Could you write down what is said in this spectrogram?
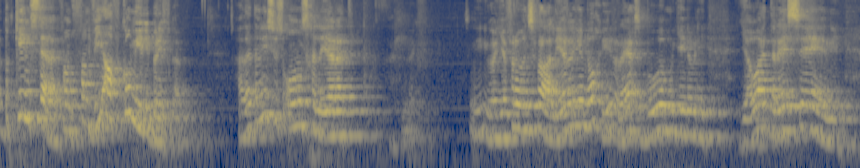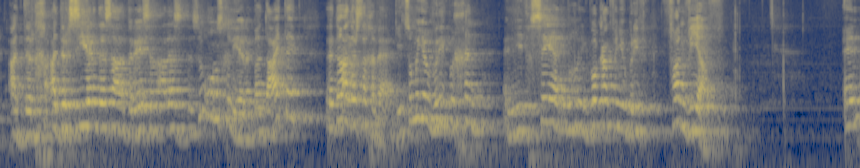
'n bekendstelling van van wie af kom hierdie brief nou. Hulle het nou nie soos ons geleer het Jy juffrouens vra, leer jy nog hier regs bo moet jy nou die jou adres sê en die adresseerdes adres en alles. Dis hoe ons geleer het, want daai tyd het nou anders te gewerk. Jy het sommer jou brief begin en jy het gesê aan die begin die bokkant van jou brief van wie af. En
